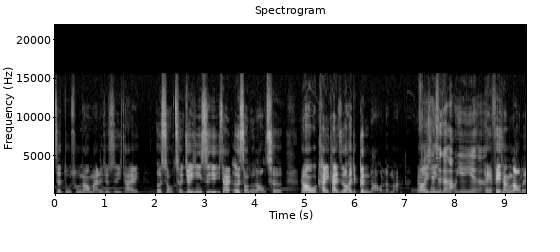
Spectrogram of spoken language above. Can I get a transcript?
这读书，然后买的就是一台二手车，就已经是一一台二手的老车，然后我开一开之后，它就更老了嘛，然后已经是个老爷爷了，哎，非常老的，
